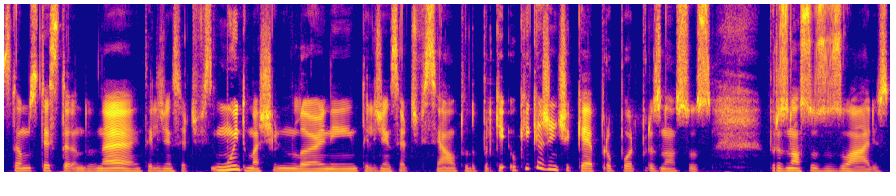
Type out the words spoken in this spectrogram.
estamos testando, né, inteligência artificial, muito machine learning, inteligência artificial, tudo, porque o que, que a gente quer propor para os nossos, nossos usuários?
